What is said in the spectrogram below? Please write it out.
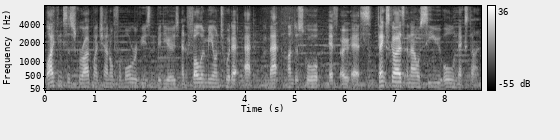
like and subscribe my channel for more reviews and videos, and follow me on Twitter at matt underscore FOS. Thanks guys, and I will see you all next time.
